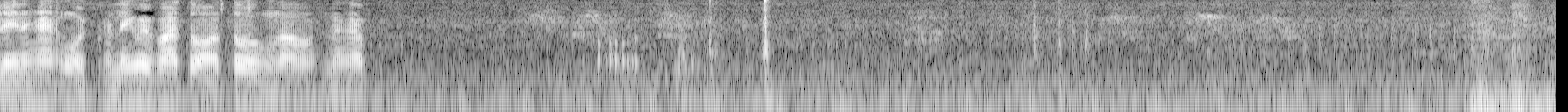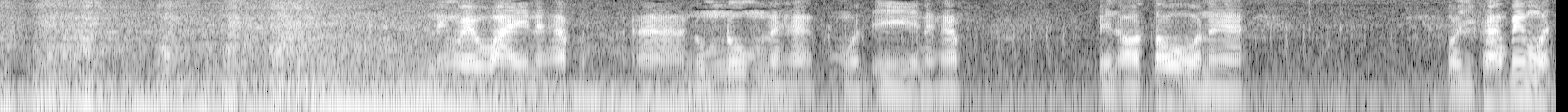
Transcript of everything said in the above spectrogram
เลยนะฮะโหมดคันเร่งไฟฟ้าตัวออโต้ของเรานะครับเร่งไวๆนะครับ อ่า นุ่มๆนะฮะโหมด A นะครับ เป็นออโต้นะฮะกดอีกครั้งเป็นโหมด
